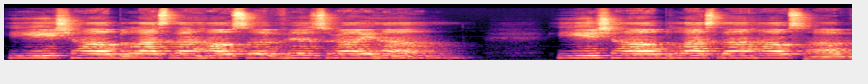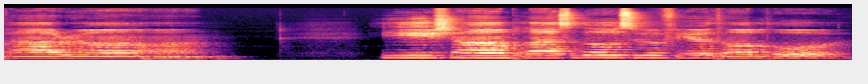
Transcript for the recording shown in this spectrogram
He shall bless the house of Israel. He shall bless the house of Aaron. He shall bless those who fear the Lord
